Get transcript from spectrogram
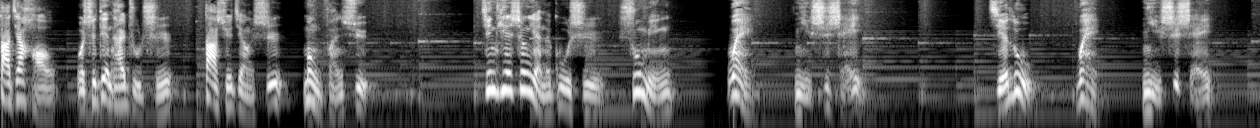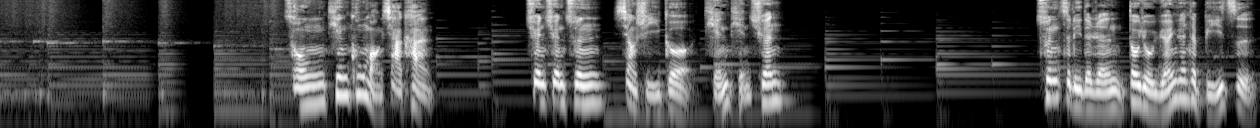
大家好，我是电台主持、大学讲师孟凡旭。今天声演的故事书名《喂，你是谁》。节录：喂，你是谁？从天空往下看，圈圈村像是一个甜甜圈。村子里的人都有圆圆的鼻子、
